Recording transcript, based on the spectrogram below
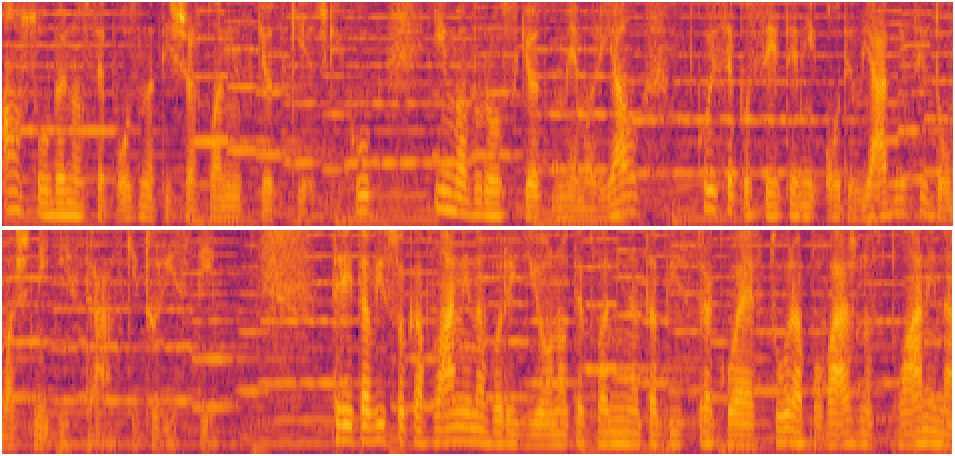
а особено се познати Шарпланинскиот скијачки куп и Мавровскиот меморијал, кои се посетени од илјадници домашни и странски туристи. Трета висока планина во регионот е планината Бистра, која е втора по важност планина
